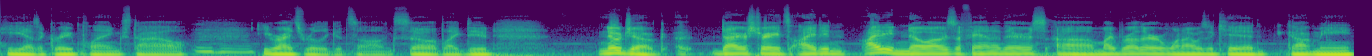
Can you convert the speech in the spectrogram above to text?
He has a great playing style. Mm-hmm. He writes really good songs. So like, dude, no joke. Uh, Dire Straits. I didn't. I didn't know I was a fan of theirs. Uh, my brother, when I was a kid, got me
